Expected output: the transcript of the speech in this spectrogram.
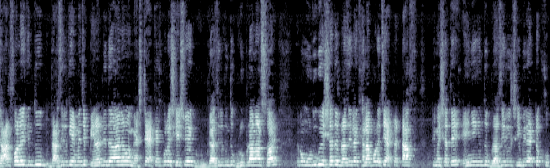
যার ফলে কিন্তু ব্রাজিলকে এই ম্যাচে পেনাল্টি দেওয়া হয় না এবং ম্যাচটা এক এক করে শেষ হয়ে ব্রাজিল কিন্তু গ্রুপ রানার্স হয়। এবং উরুগুয়ের সাথে ব্রাজিলে খেলা পড়েছে একটা টাফ টিমের সাথে। এই নিয়ে কিন্তু ব্রাজিল শিবিরে একটা ক্ষোভ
